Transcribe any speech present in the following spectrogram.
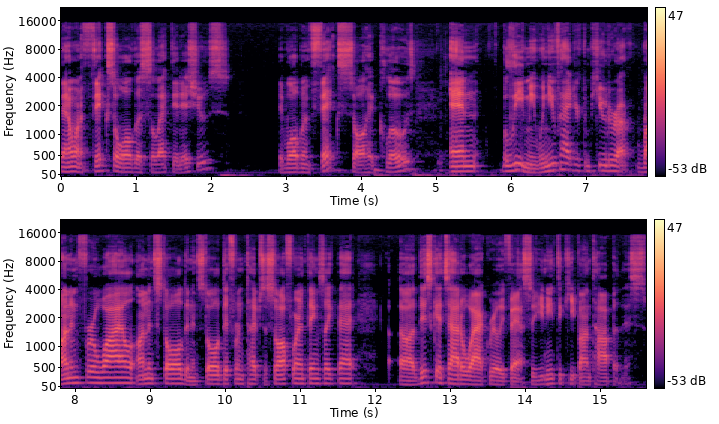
Then I want to fix all the selected issues. They've all been fixed, so I'll hit Close. And believe me, when you've had your computer running for a while, uninstalled and installed different types of software and things like that, uh, this gets out of whack really fast. So you need to keep on top of this.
